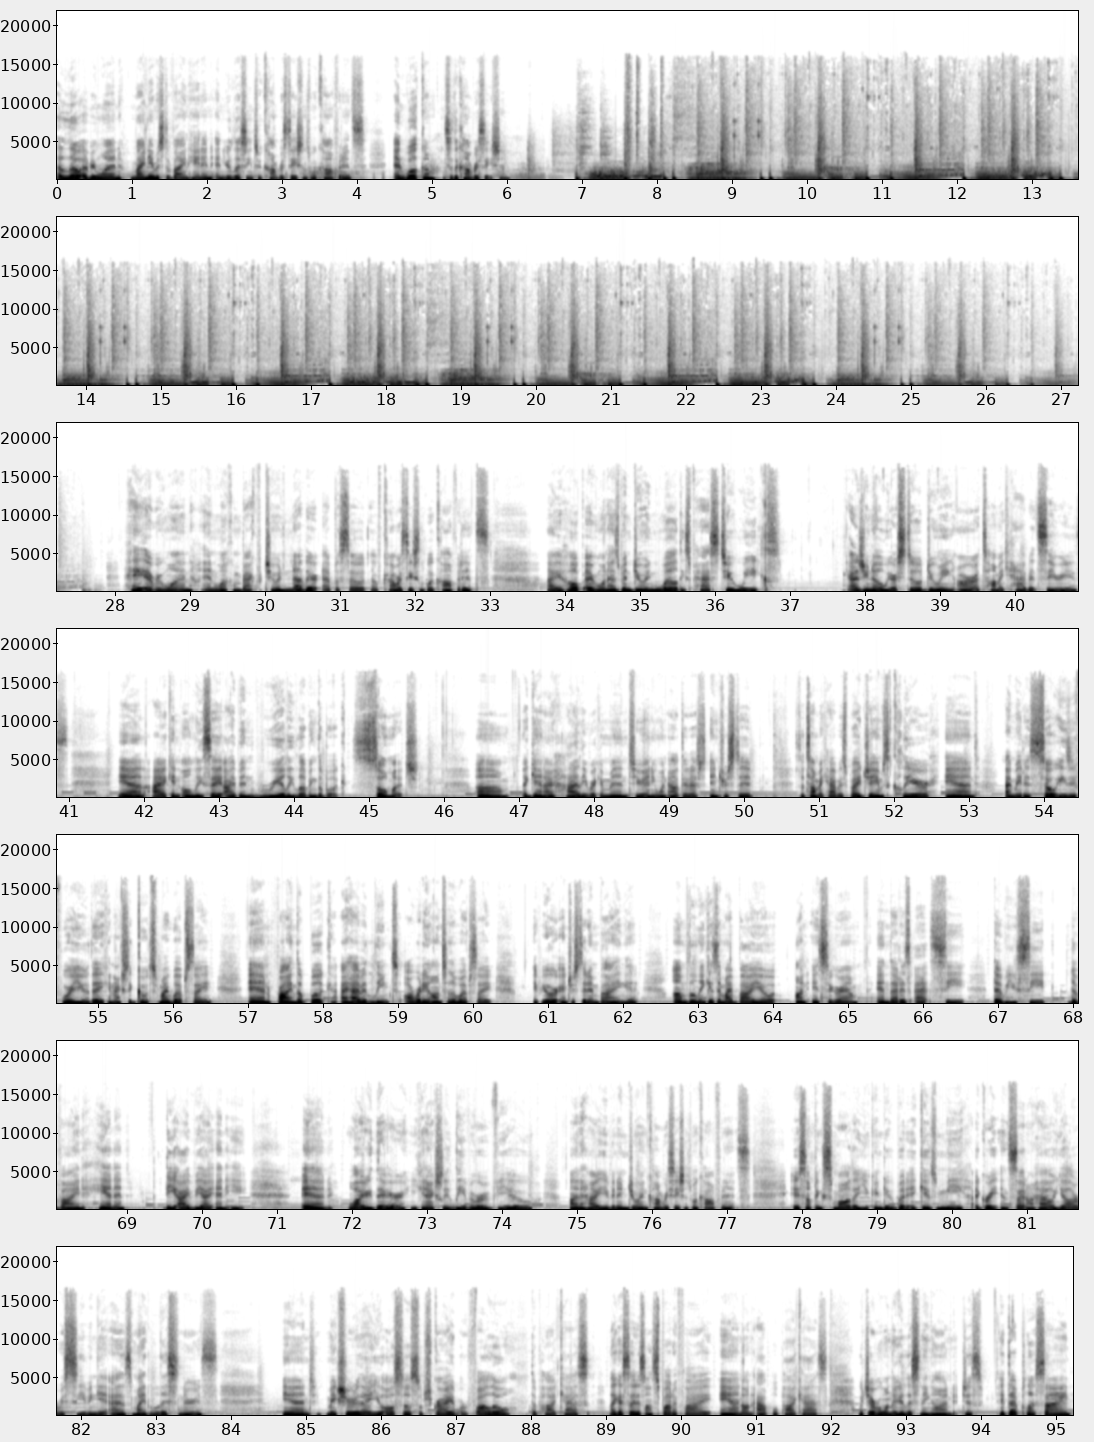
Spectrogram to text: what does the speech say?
Hello, everyone. My name is Divine Hannon, and you're listening to Conversations with Confidence. And welcome to the conversation. Welcome back to another episode of Conversations with Confidence. I hope everyone has been doing well these past two weeks. As you know, we are still doing our Atomic Habits series, and I can only say I've been really loving the book so much. Um, again, I highly recommend to anyone out there that's interested. It's Atomic Habits by James Clear, and I made it so easy for you that you can actually go to my website and find the book. I have it linked already onto the website. If you are interested in buying it, um, the link is in my bio on Instagram, and that is at CWC Divine Hannon, D I V I N E. And while you're there, you can actually leave a review on how you've been enjoying conversations with confidence is something small that you can do, but it gives me a great insight on how y'all are receiving it as my listeners. And make sure that you also subscribe or follow the podcast. Like I said, it's on Spotify and on Apple Podcasts, whichever one that you're listening on. Just hit that plus sign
